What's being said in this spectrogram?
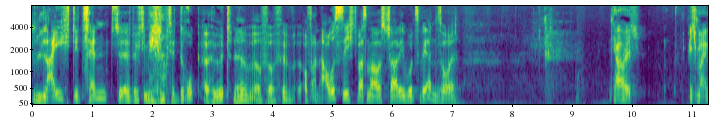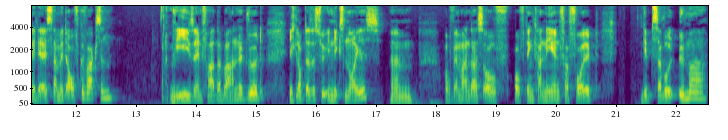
leicht, dezent äh, durch die Medien auch den Druck erhöht, ne, auf, auf, auf eine Aussicht, was mal aus Charlie Woods werden soll. Ja, ich ich meine, der ist damit aufgewachsen, wie sein Vater behandelt wird. Ich glaube, das ist für ihn nichts Neues. Ähm, auch wenn man das auf, auf den Kanälen verfolgt, gibt's da wohl immer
